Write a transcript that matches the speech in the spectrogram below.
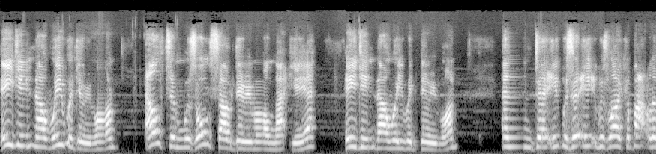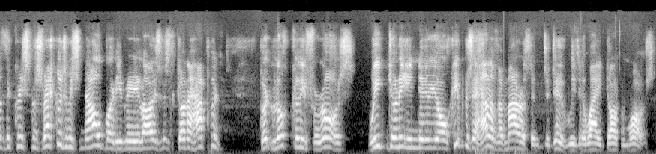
He didn't know we were doing one. Elton was also doing one that year. He didn't know we were doing one. And uh, it was a, it was like a battle of the Christmas records, which nobody realised was going to happen. But luckily for us, we'd done it in New York. It was a hell of a marathon to do with the way Don was.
